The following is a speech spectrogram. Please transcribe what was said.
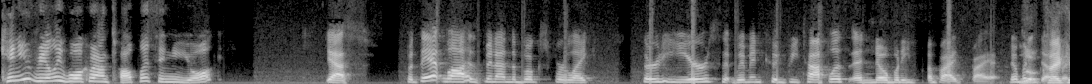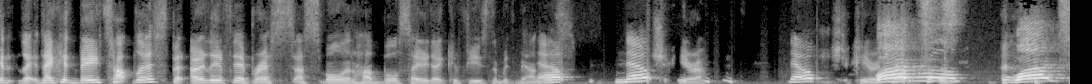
Can you really walk around topless in New York? Yes, but that law has been on the books for like thirty years that women could be topless, and nobody abides by it. Nobody Look, does they it. can they, they can be topless, but only if their breasts are small and humble, so you don't confuse them with mountains. Nope. Nope. Shakira, Nope. Shakira. What? No rules. What?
